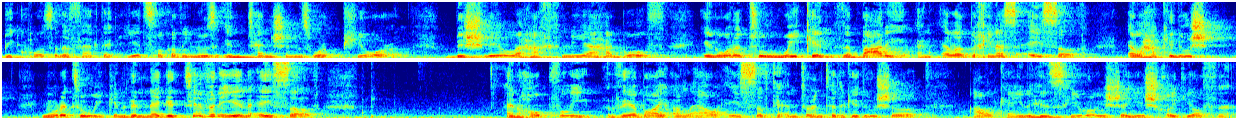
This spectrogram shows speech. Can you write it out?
because of the fact that Yitzchak Avinu's intentions were pure, bishvil hachnia haguf, in order to weaken the body, and ela bechinas Esav, el hakidush, in order to weaken the negativity in Esav, and hopefully thereby allow Esav to enter into the kedusha. Alkain his hero shayishchoit yofe.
